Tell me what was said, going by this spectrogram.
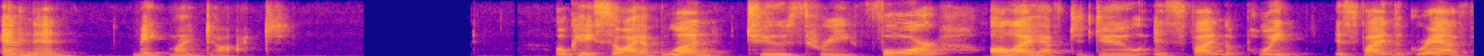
And then make my dot. Okay, so I have one, two, three, four. All I have to do is find the point, is find the graph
